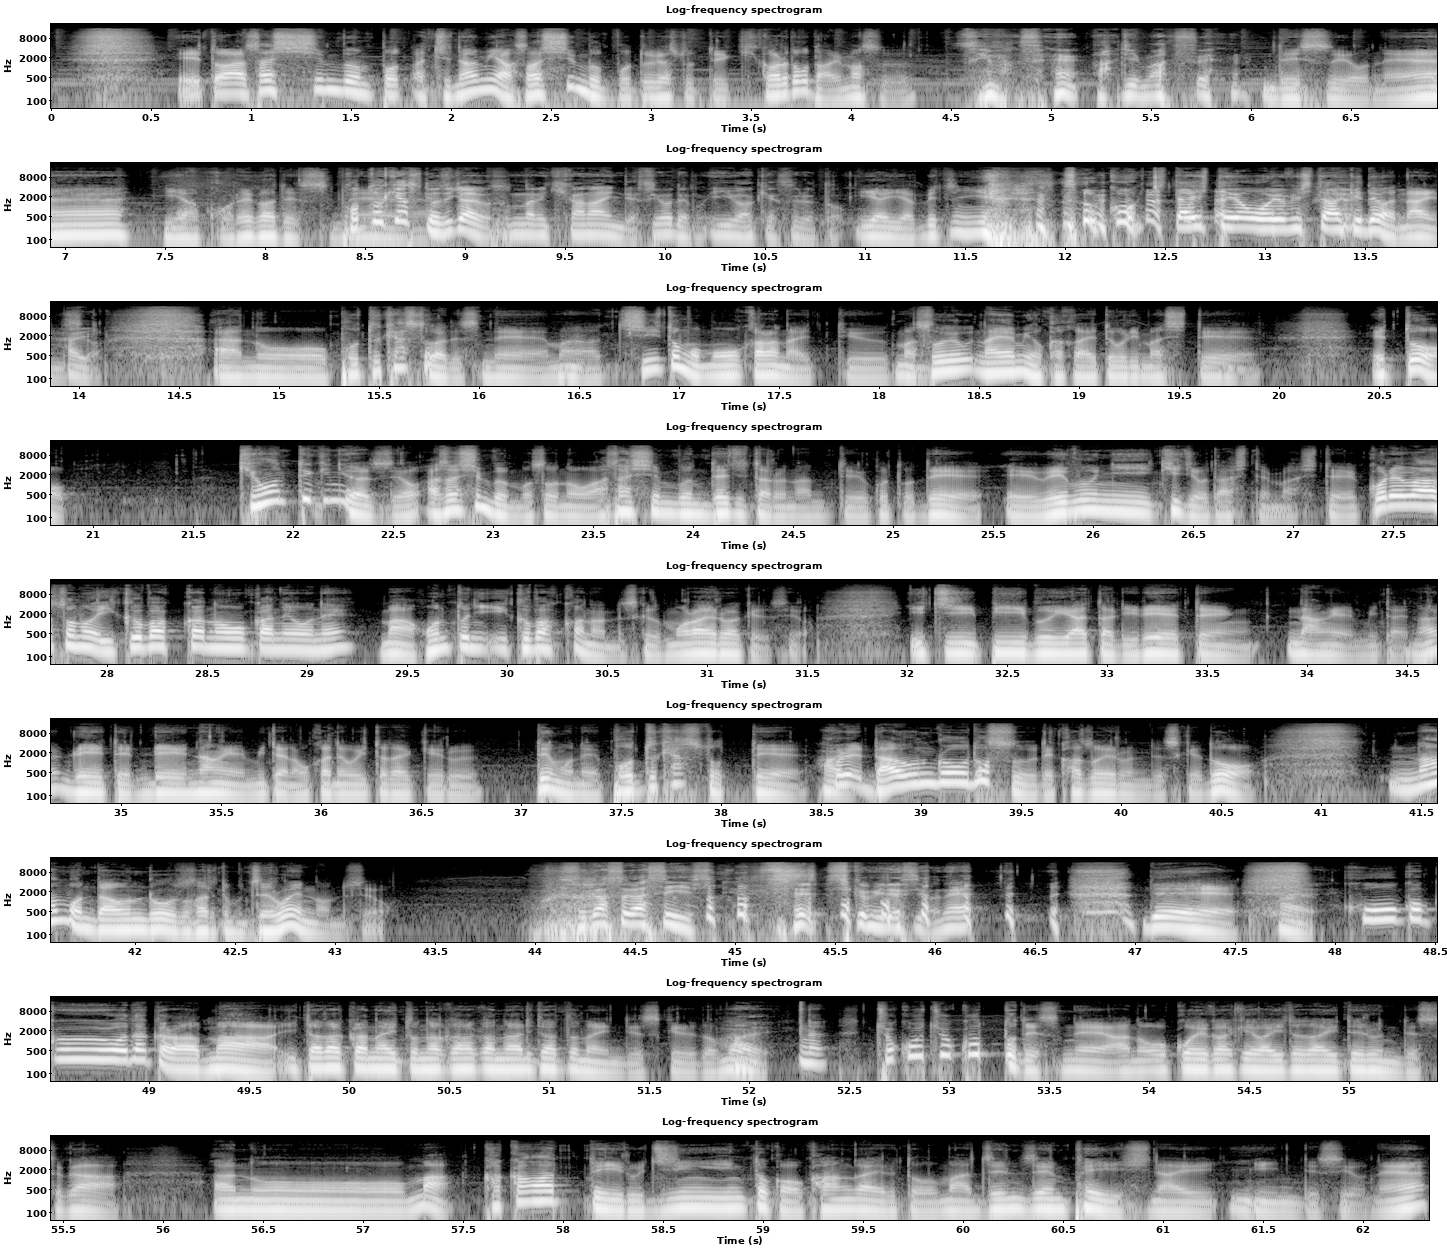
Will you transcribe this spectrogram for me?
えっ、と朝日新聞ポあちなみに朝日新聞ポッドキャストって聞かれたことあります？すいません、ありません。ですよね。い。やこれがですね。ポッドキャスト自体はそんなに聞かないんですよ、でも言い訳すると。いやいや、別に そこを期待してお呼びしたわけではないんですよ。はあのポッドキャストがですね、まうあ、チートも儲からないっていう、まあ、そういう悩みを抱えておりまして、えっと、基本的にはですよ、朝日新聞もその朝日新聞デジタルなんていうことで、えーウェブに記事を出してまして、これはそのいくばくかのお金をね、まあ本当にいくばくかなんですけど、もらえるわけですよ。1PV あたり 0. 点何円みたいな、0.0何円みたいなお金をいただける。でもね、ポッドキャストって、これダウンロード数で数えるんですけど、何本ダウンロードされても0円なんですよ。すがすがしいし 仕組みですよね。で、はい。広告をだからまあいただかないとなかなか成り立たないんですけれども、はいなちょこちょこっとですねあのお声掛けはいただいてるんですが、あのーまあ、関わっている人員とかを考えると、まあ、全然ペイしないんですよね。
